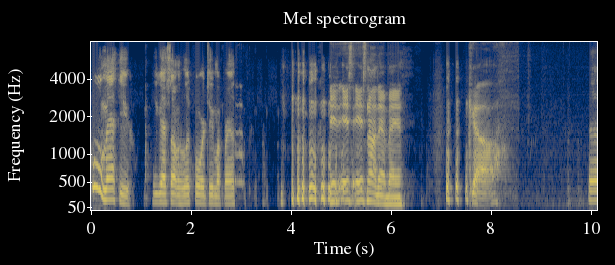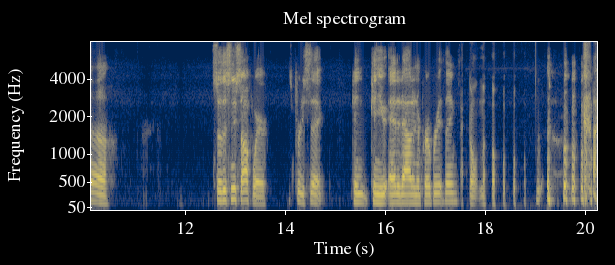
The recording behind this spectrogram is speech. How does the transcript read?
Oh, Matthew, you got something to look forward to, my friend. It, it's it's not that bad. God. Uh, so this new software is pretty sick. Can can you edit out inappropriate things? I don't know. I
